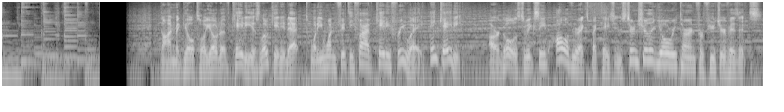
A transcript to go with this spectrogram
Don McGill Toyota of Katy is located at 2155 Katy Freeway in Katy. Our goal is to exceed all of your expectations to ensure that you'll return for future visits.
